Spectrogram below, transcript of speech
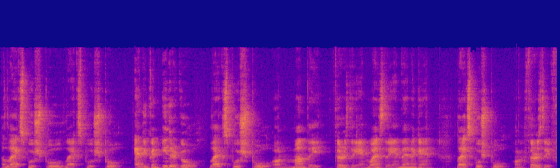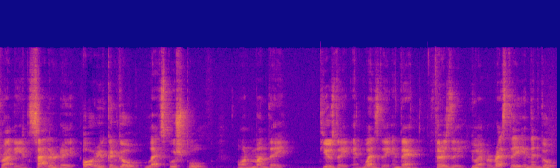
a legs push pull, legs push pull. And you can either go legs push pull on Monday, Thursday and Wednesday and then again legs push pull on Thursday, Friday and Saturday or you can go legs push pull on Monday, Tuesday and Wednesday and then Thursday you have a rest day and then go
